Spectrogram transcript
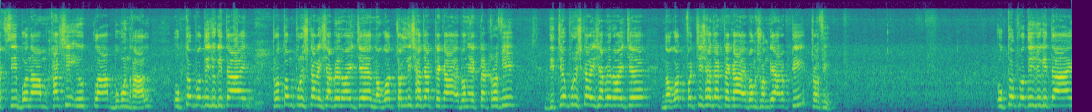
এফসি বনাম হাসি ইউথ ক্লাব ভুবনহাল উক্ত প্রতিযোগিতায় প্রথম পুরস্কার হিসাবে রয়েছে নগদ চল্লিশ হাজার টাকা এবং একটা ট্রফি। দ্বিতীয় পুরস্কার হিসাবে রয়েছে নগদ পঁচিশ হাজার টাকা এবং সঙ্গে আরেকটি ট্রফি। উক্ত প্রতিযোগিতায়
